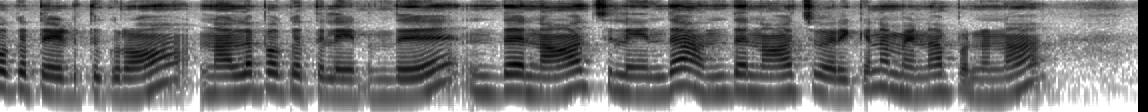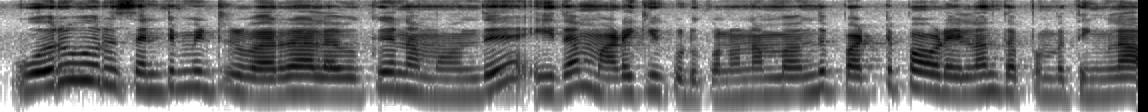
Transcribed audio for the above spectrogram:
பக்கத்தை எடுத்துக்கிறோம். நல்ல பக்கத்துலேருந்து இந்த நாச்சிலேருந்து அந்த நாச் வரைக்கும் நம்ம என்ன பண்ணோன்னா ஒரு ஒரு சென்டிமீட்டர் வர்ற அளவுக்கு நம்ம வந்து இதை மடக்கி கொடுக்கணும். நம்ம வந்து பட்டு பாவடையெல்லாம் தப்போம் பார்த்திங்களா?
